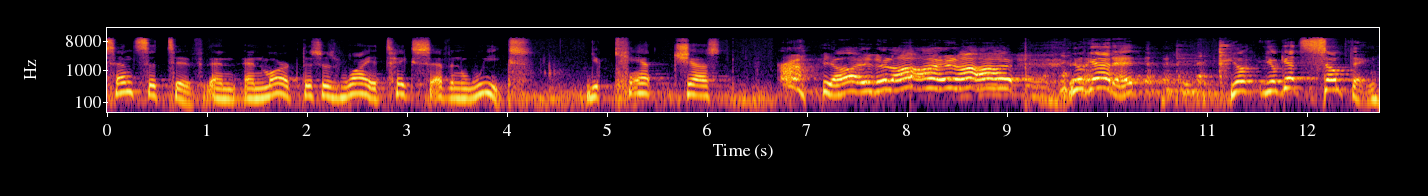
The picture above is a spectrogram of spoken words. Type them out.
Sensitive. And, and Mark, this is why it takes seven weeks. You can't just. You'll get it. You'll, you'll get something.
